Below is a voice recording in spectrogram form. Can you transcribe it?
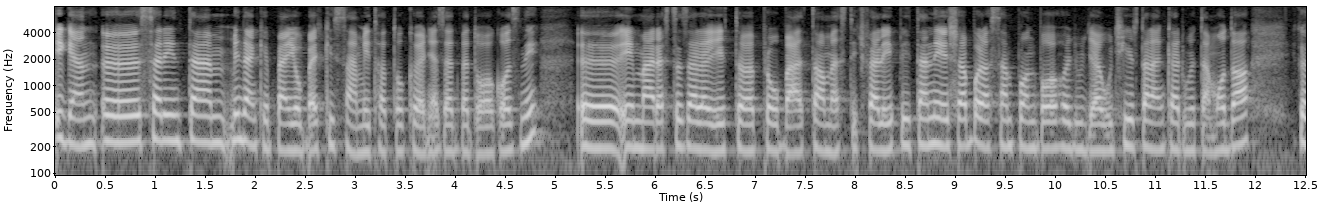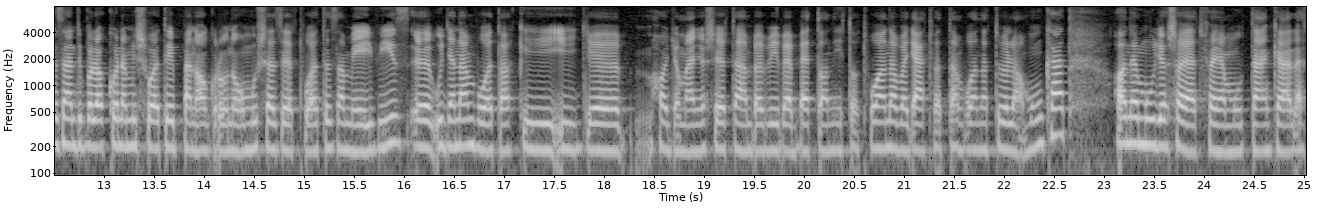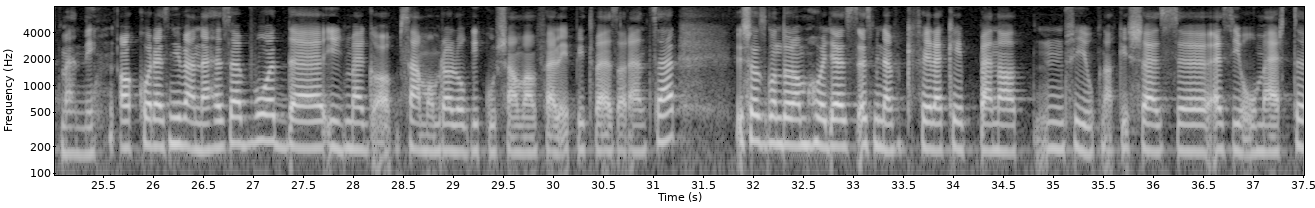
Igen, ö, szerintem mindenképpen jobb egy kiszámítható környezetbe dolgozni. Ö, én már ezt az elejétől próbáltam ezt így felépíteni, és abból a szempontból, hogy ugye úgy hirtelen kerültem oda, igazándiból akkor nem is volt éppen agronómus, ezért volt ez a mély víz. Ugye nem volt, aki így hagyományos értelembe véve betanított volna, vagy átvettem volna tőle a munkát, hanem úgy a saját fejem után kellett menni. Akkor ez nyilván nehezebb volt, de így meg a számomra logikusan van felépítve ez a rendszer. És azt gondolom, hogy ez, ez mindenféleképpen a fiúknak is ez, ez jó, mert,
